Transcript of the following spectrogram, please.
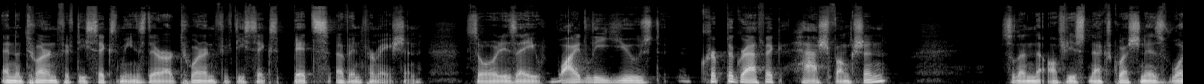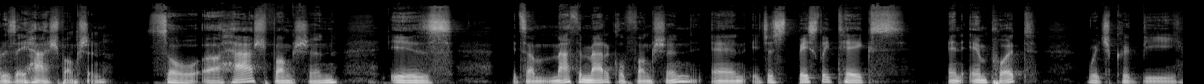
And the 256 means there are 256 bits of information. So it is a widely used cryptographic hash function. So then the obvious next question is, what is a hash function? So a hash function is, it's a mathematical function and it just basically takes an input, which could be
